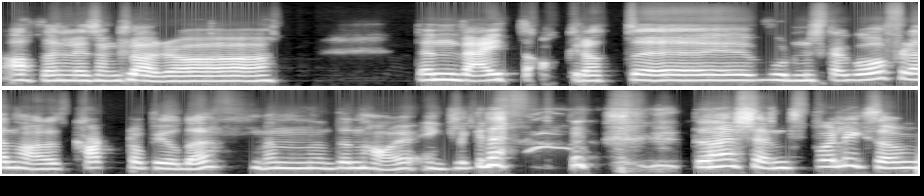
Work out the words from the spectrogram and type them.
At den liksom klarer å den veit akkurat uh, hvor den skal gå, for den har et kart oppi hodet. Men den har jo egentlig ikke det. den er kjent på liksom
